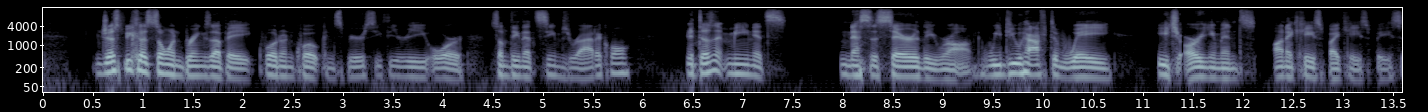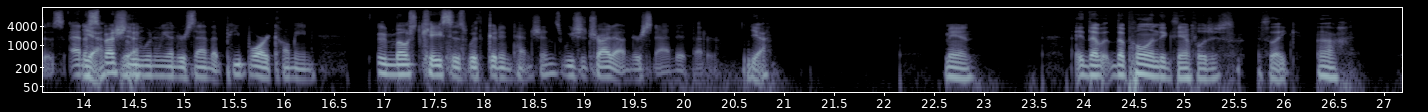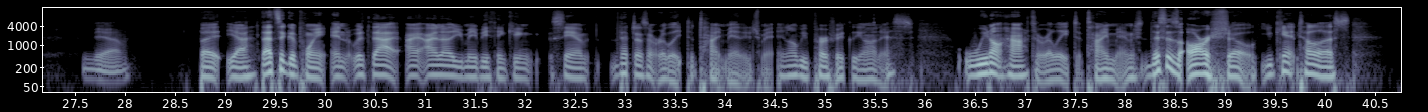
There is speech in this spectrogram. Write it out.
just because someone brings up a quote unquote conspiracy theory or something that seems radical, it doesn't mean it's necessarily wrong. We do have to weigh each argument on a case by case basis. And Yeah, especially yeah. when we understand that people are coming in most cases with good intentions, we should try to understand it better. Yeah. Man. Uh, The the Poland example just it's like ugh. Yeah. But yeah, that's a good point. And with that, I, I know you may be thinking, Sam, that doesn't relate to time management. And I'll be perfectly honest. We don't have to relate to time management. This is our show. You can't tell us.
